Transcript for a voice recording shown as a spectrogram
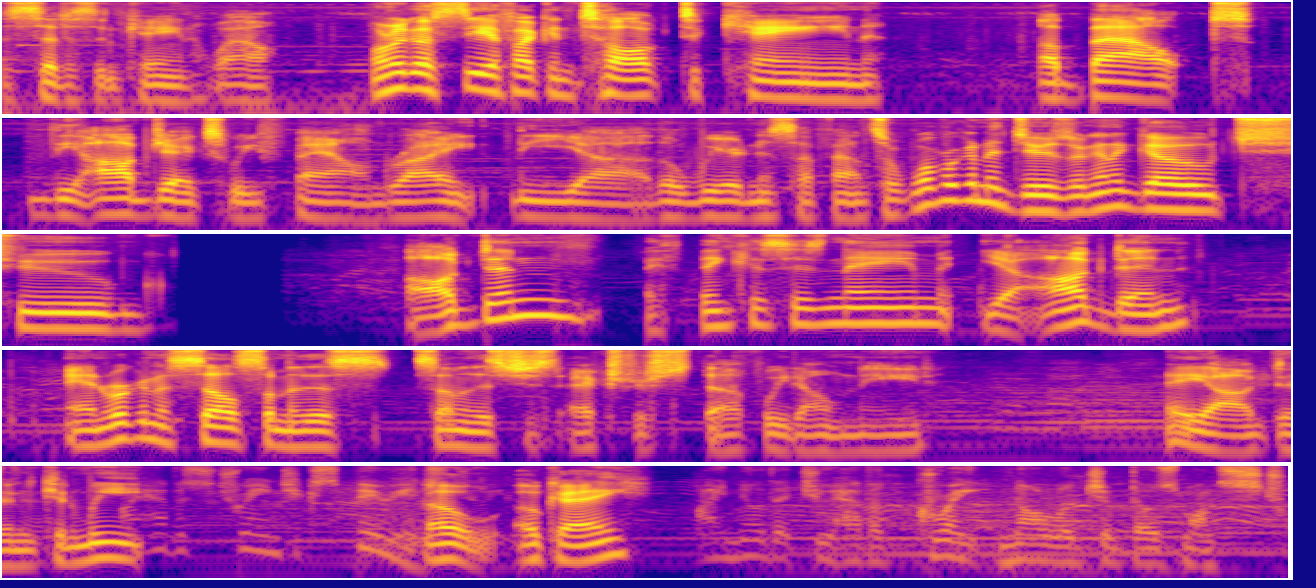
Citizen Kane. Wow. I want to go see if I can talk to Cain about the objects we found, right? The uh, the weirdness I found. So what we're gonna do is we're gonna go to Ogden, I think is his name. Yeah, Ogden, and we're gonna sell some of this some of this just extra stuff we don't need. Hey Ogden, can we? Oh, okay. I know that you have a great knowledge of those monsters.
